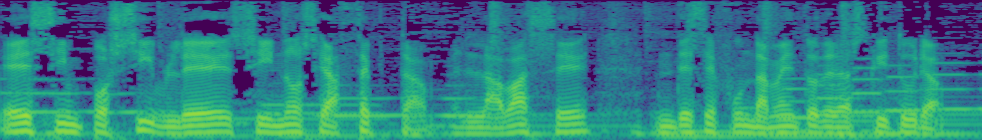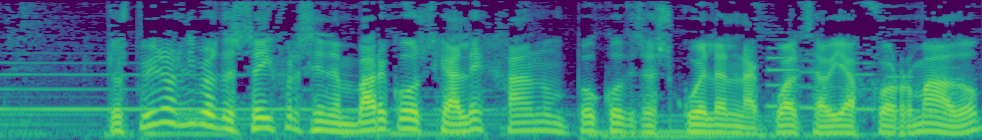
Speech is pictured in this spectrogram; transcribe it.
es imposible si no se acepta la base de ese fundamento de la escritura. Los primeros libros de Seifer, sin embargo, se alejan un poco de esa escuela en la cual se había formado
